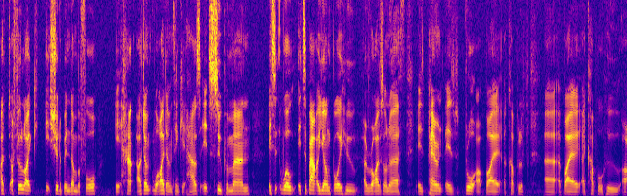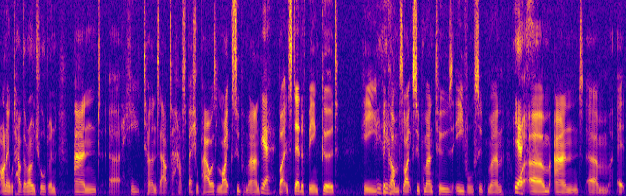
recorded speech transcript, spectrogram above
I, I feel like it should have been done before. It ha- I don't. Well, I don't think it has. It's Superman. It's well. It's about a young boy who arrives on Earth. His parent is brought up by a couple of uh, by a, a couple who are unable to have their own children, and uh, he turns out to have special powers like Superman. Yeah. But instead of being good, he He's evil. becomes like Superman 2's evil Superman. Yes. Um, and um, it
